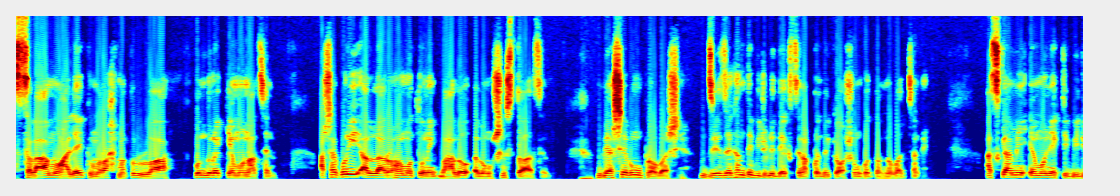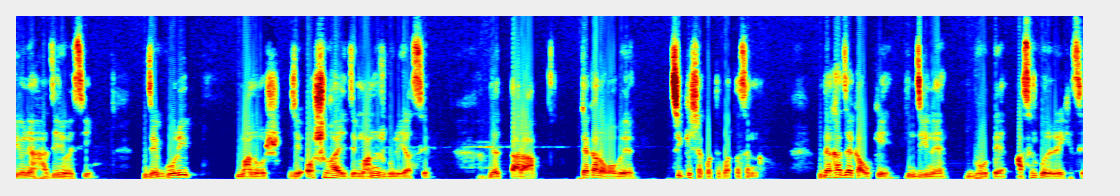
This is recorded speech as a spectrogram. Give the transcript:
আসসালামু আলাইকুম রহমতুল্লাহ। বন্ধুরা, কেমন আছেন? আশা করি আল্লাহ রহমত অনেক ভালো এবং সুস্থ আছেন। দেশে এবং প্রবাসে যে যেখান থেকে ভিডিওটি দেখছেন, আপনাদেরকে অসংখ্য ধন্যবাদ জানাই। আজকে আমি এমন একটি ভিডিও নিয়ে হাজির হয়েছি, যে গরিব মানুষ, যে অসহায় যে মানুষগুলি আছে, যে তারা টাকার অভাবে চিকিৎসা করতে পারতেছেন না। দেখা যায় কাউকে জিনে, ভূতে আসর করে রেখেছে।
